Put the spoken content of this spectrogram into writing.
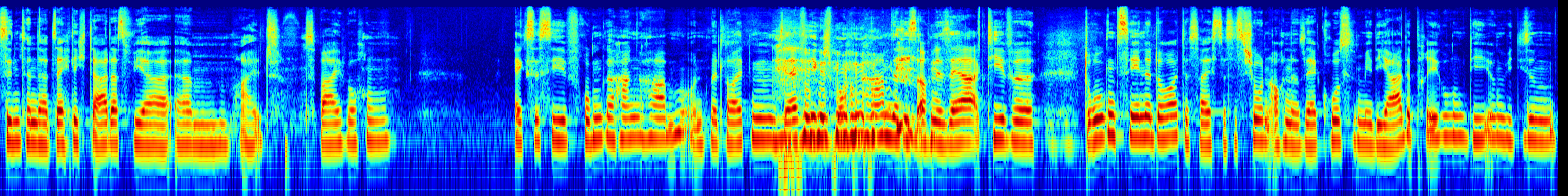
sind dann tatsächlich da, dass wir ähm, halt zwei Wochen exzessiv rumgehangen haben und mit Leuten sehr viel gesprochen haben. Das ist auch eine sehr aktive Drogenszene dort. Das heißt, das ist schon auch eine sehr große mediale Prägung, die irgendwie diesem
